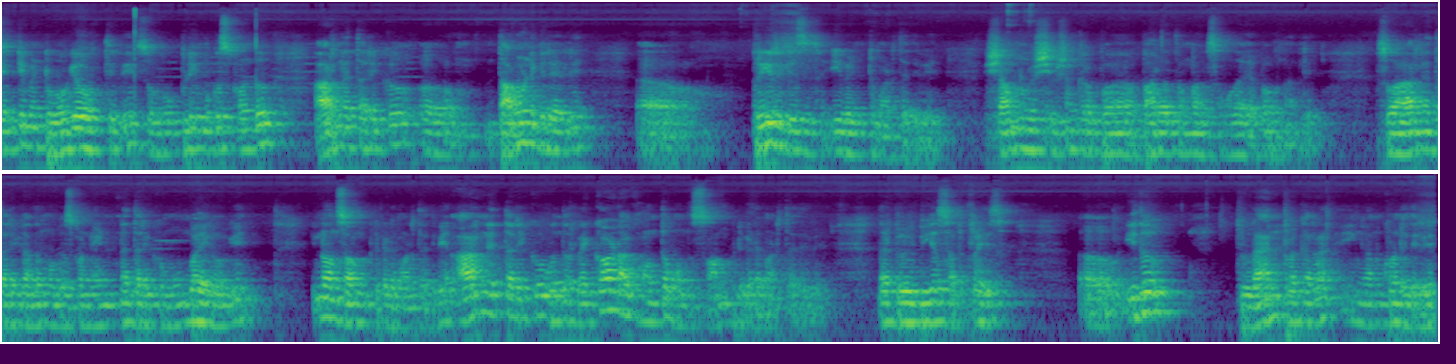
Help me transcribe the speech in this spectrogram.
ಸೆಂಟಿಮೆಂಟ್ ಹೋಗೇ ಹೋಗ್ತೀವಿ. ಸೊ ಹುಬ್ಳಿ ಮುಗಿಸ್ಕೊಂಡು ಆರನೇ ತಾರೀಕು ದಾವಣಗೆರೆಯಲ್ಲಿ ಪ್ರೀ ರಿಲೀಸ್ ಈವೆಂಟ್ ಮಾಡ್ತಾ ಇದ್ದೀವಿ. ಶಾಮನೂರು ಶಿವಶಂಕರಪ್ಪ ಪಾರ್ವತಮ್ಮ ಸಮುದಾಯ ಭವನಲ್ಲಿ ಸೊ ಆರನೇ ತಾರೀಕು ಅದನ್ನು ಮುಗಿಸ್ಕೊಂಡು ಎಂಟನೇ ತಾರೀಕು ಮುಂಬೈಗೆ ಹೋಗಿ ಇನ್ನೊಂದು ಸಾಂಗ್ ಬಿಡುಗಡೆ ಮಾಡ್ತಾ ಇದ್ದೀವಿ. ಆರನೇ ತಾರೀಕು ಒಂದು ರೆಕಾರ್ಡ್ ಆಗುವಂಥ ಒಂದು ಸಾಂಗ್ ಬಿಡುಗಡೆ ಮಾಡ್ತಾ ಇದ್ದೀವಿ. That will be a surprise ಇದು ಪ್ಲ್ಯಾನ್ ಪ್ರಕಾರ ಹಿಂಗೆ ಅಂದ್ಕೊಂಡಿದ್ದೀವಿ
